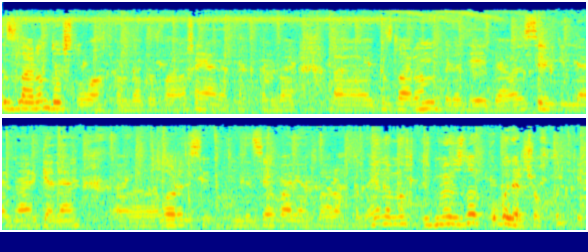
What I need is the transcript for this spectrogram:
qızların dostluğu haqqında, qızların xəyanəti haqqında, ə, qızların belə deyək də sevgililərinə gələn ə, Laura Dindese variantları haqqında. Yəni mövzular o qədər çoxdur ki,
